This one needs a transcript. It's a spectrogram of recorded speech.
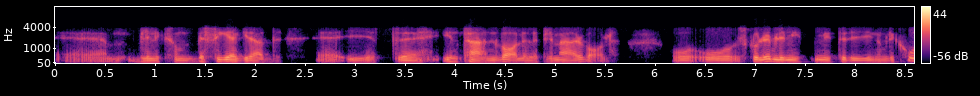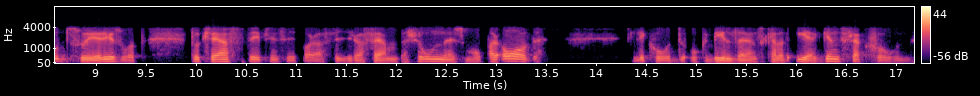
eh, blir liksom besegrad eh, i ett eh, internval eller primärval. Och, och, skulle det bli myteri inom Likud så är det ju så att då krävs det i princip bara fyra, fem personer som hoppar av Likud och bildar en så kallad egen fraktion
